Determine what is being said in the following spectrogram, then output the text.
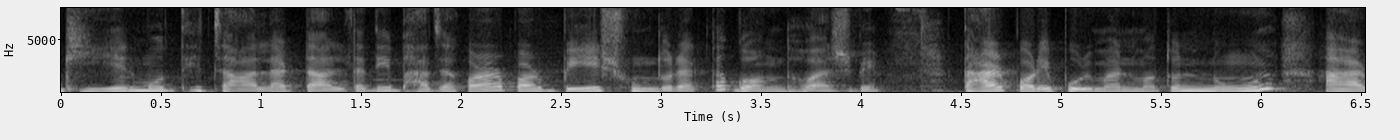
ঘিয়ের মধ্যে চাল আর ডালটা দিয়ে ভাজা করার পর বেশ সুন্দর একটা গন্ধ আসবে। তারপরে পরিমাণ মতন নুন আর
